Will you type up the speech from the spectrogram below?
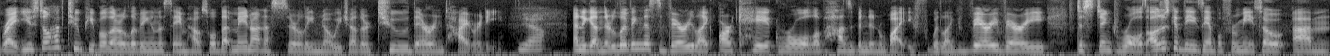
Right? You still have two people that are living in the same household that may not necessarily know each other to their entirety. yeah. And again, they're living this very like archaic role of husband and wife with like very, very distinct roles. I'll just give the example for me. So, um,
